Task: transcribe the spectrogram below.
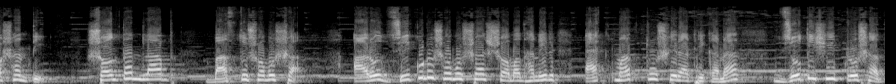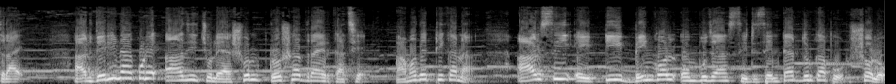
অশান্তি, সন্তান লাভ, বাস্তু সমস্যা, আরও যে কোনো সমস্যার সমাধানের একমাত্র সেরা ঠিকানা জ্যোতিষী প্রসাদ রায়। আর দেরি না করে আজই চলে আসুন প্রসাদ রায়ের কাছে। আমাদের ঠিকানা R C eighty Bengal Ambuja city centre, Durgapur, ষোলো।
